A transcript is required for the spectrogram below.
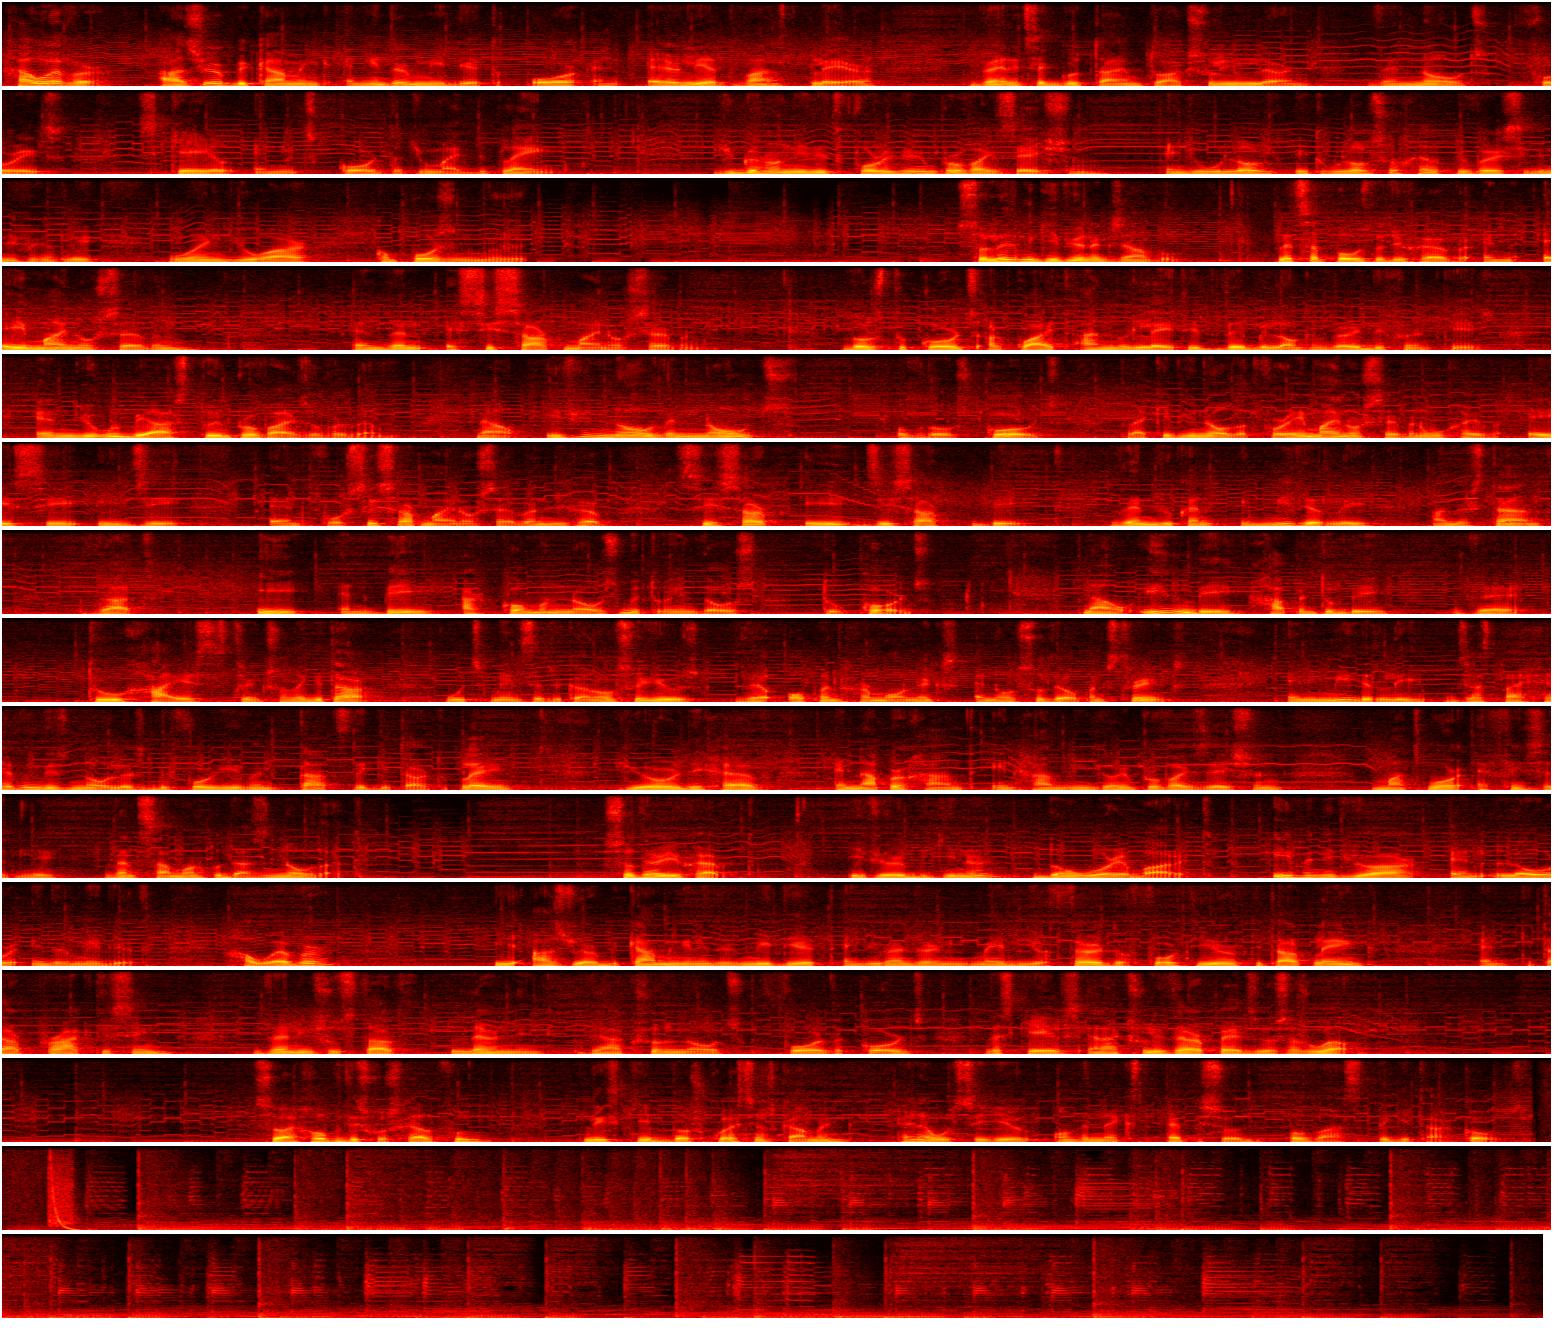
However, as you're becoming an intermediate or an early advanced player, then it's a good time to actually learn the notes for each scale and each chord that you might be playing. You're gonna need it for your improvisation and will it will also help you very significantly when you are composing music. So let me give you an example. Let's suppose that you have an A minor 7 and then a C sharp minor 7. Those two chords are quite unrelated, they belong in very different keys, and you will be asked to improvise over them. Now, if you know the notes of those chords, like if you know that for A minor 7 we have A, C, E, G, and for C sharp minor 7 you have C sharp, E, G sharp, B, then you can immediately understand that E and B are common notes between those two chords. Now E and B happen to be the two highest strings on the guitar, which means that you can also use the open harmonics and also the open strings. And immediately, just by having this knowledge before you even touch the guitar to play, you already have an upper hand in handling your improvisation much more efficiently than someone who doesn't know that. So there you have it. If you're a beginner, don't worry about it, even if you are a lower intermediate. However, as you are becoming an intermediate and you're entering maybe your third or fourth year of guitar playing and guitar practicing, then you should start learning the actual notes for the chords, the scales, and actually the arpeggios as well. So I hope this was helpful. Please keep those questions coming, and I will see you on the next episode of Ask the Guitar Coach.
